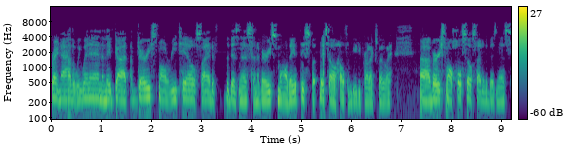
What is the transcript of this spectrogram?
right now that we went in and they've got a very small retail side of the business and a very small, they, they, they sell health and beauty products, by the way, a uh, very small wholesale side of the business.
